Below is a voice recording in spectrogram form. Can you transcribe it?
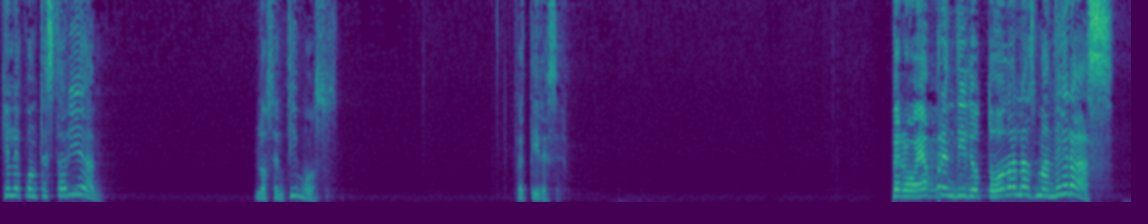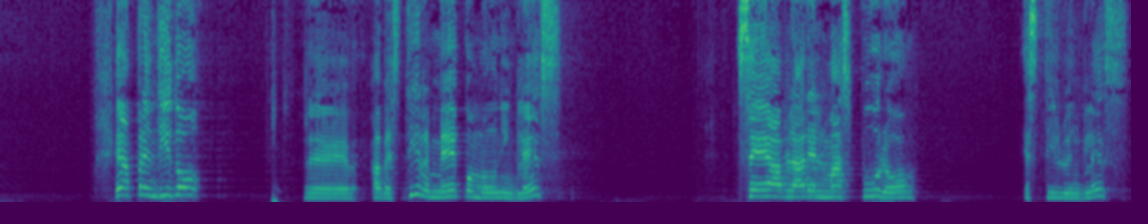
¿Qué le contestarían? Lo sentimos. Retírese. Pero he aprendido todas las maneras. He aprendido eh, a vestirme como un inglés. Sé hablar el más puro estilo inglés.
